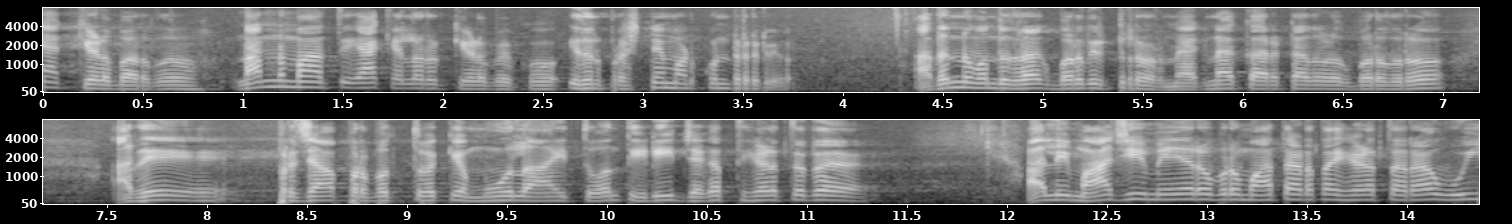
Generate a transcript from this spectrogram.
ಯಾಕೆ ಕೇಳಬಾರ್ದು? ನನ್ನ ಮಾತು ಯಾಕೆ ಎಲ್ಲರೂ ಕೇಳಬೇಕು? ಇದನ್ನು ಪ್ರಶ್ನೆ ಮಾಡ್ಕೊಂಡ್ರಿ ಅದನ್ನು ಒಂದ್ರಾಗ ಬರೆದಿಟ್ಟರು ಅವ್ರು. ಮ್ಯಾಗ್ನಾ ಕಾರ್ಟಾದೊಳಗೆ ಬರೆದ್ರು, ಅದೇ ಪ್ರಜಾಪ್ರಭುತ್ವಕ್ಕೆ ಮೂಲ ಆಯಿತು ಅಂತ ಇಡೀ ಜಗತ್ತು ಹೇಳ್ತದೆ. ಅಲ್ಲಿ ಮಾಜಿ ಮೇಯರ್ ಒಬ್ಬರು ಮಾತಾಡ್ತಾ ಹೇಳ್ತಾರೆ we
